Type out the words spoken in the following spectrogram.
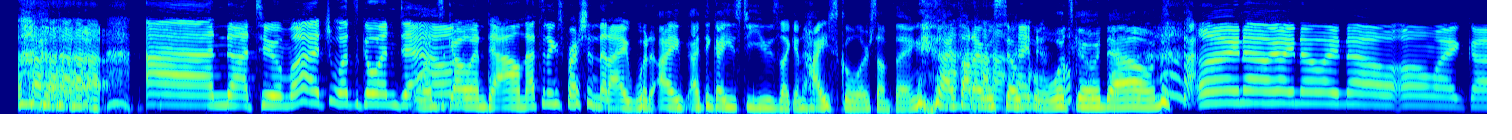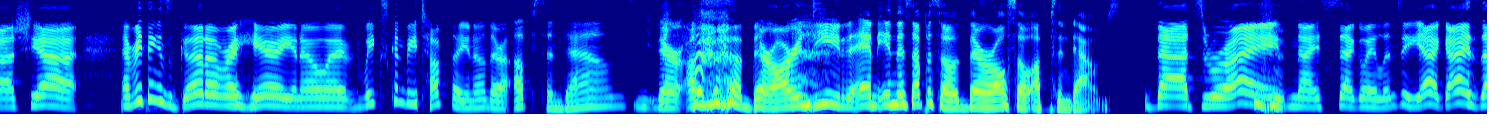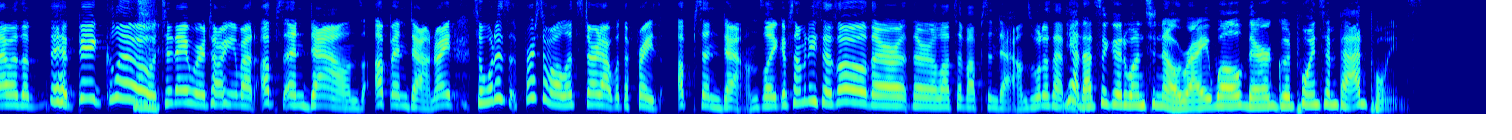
uh, not too much. What's going down? What's going down? That's an expression that I would, I, I think I used to use like in high school or something. I thought I was so I cool. know. What's going down? I know, I know, I know. Oh my gosh, yeah. Everything's good over here, you know. Uh, weeks can be tough though, you know. There are ups and downs. there, uh, there are indeed. And in this episode, there are also ups and downs. That's right. nice segue, Lindsay. Yeah, guys, that was a big clue. Today we're talking about ups and downs, up and down, right? So what is, first of all, let's start out with the phrase ups and downs. Like if somebody says, oh, there, there are lots of ups and downs, what does that Yeah, mean? Yeah, that's a good one to know, right? Well, there are good points and bad points.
